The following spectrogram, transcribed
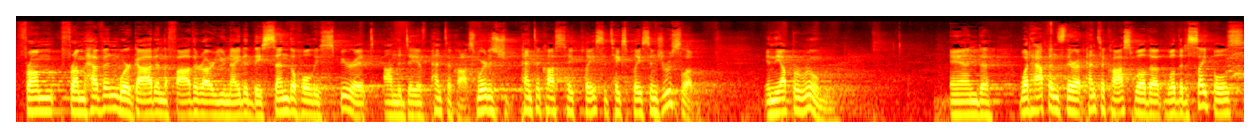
From, from heaven, where God and the Father are united, they send the Holy Spirit on the day of Pentecost. Where does Pentecost take place? It takes place in Jerusalem, in the upper room. And uh, what happens there at Pentecost? Well, the, well, the disciples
